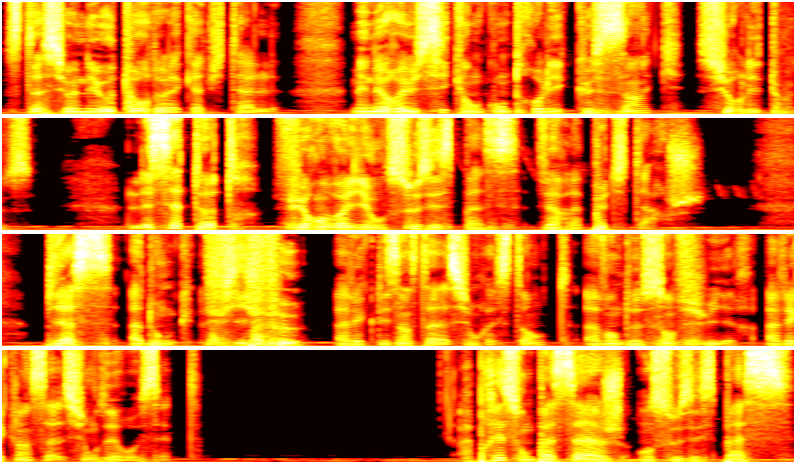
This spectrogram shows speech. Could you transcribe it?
stationnés autour de la capitale, mais ne réussit qu'à en contrôler que 5 sur les 12. Les sept autres furent envoyés en sous-espace vers la petite arche. Bias a donc fit feu avec les installations restantes avant de s'enfuir avec l'installation 07. Après son passage en sous-espace,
